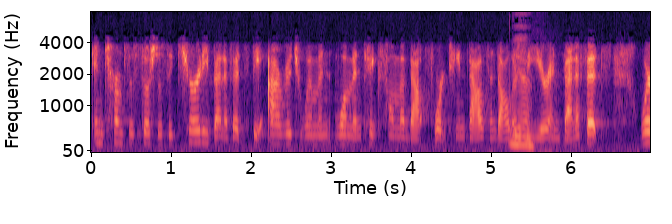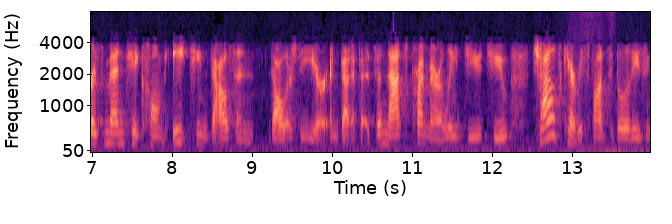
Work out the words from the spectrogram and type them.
in terms of Social Security benefits, the average woman woman takes home about fourteen thousand dollars a year in benefits, whereas men take home eighteen thousand dollars a year in benefits, and that's primarily due to child care responsibilities and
